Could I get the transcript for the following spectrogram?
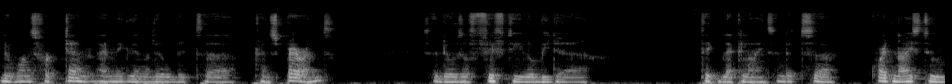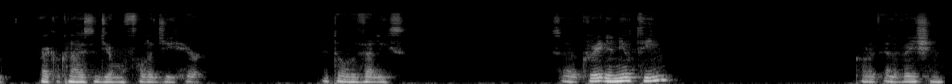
the ones for 10 I make them a little bit uh, transparent. So those of 50 will be the thick black lines and that's uh, quite nice to recognize the geomorphology here with all the valleys. So create a new theme, call it elevation.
